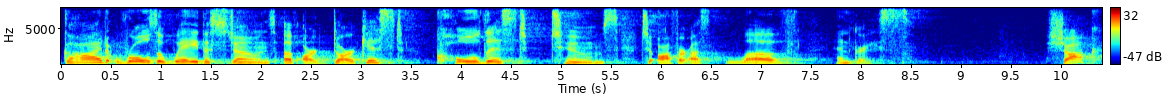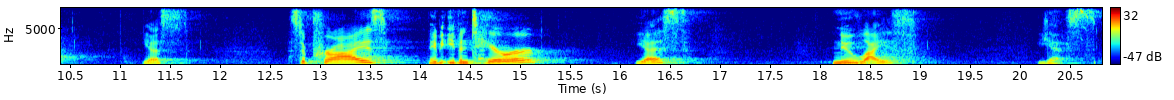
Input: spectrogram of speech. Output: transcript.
God rolls away the stones of our darkest, coldest tombs to offer us love and grace. Shock? Yes. Surprise? Maybe even terror? Yes. New life? Yes.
